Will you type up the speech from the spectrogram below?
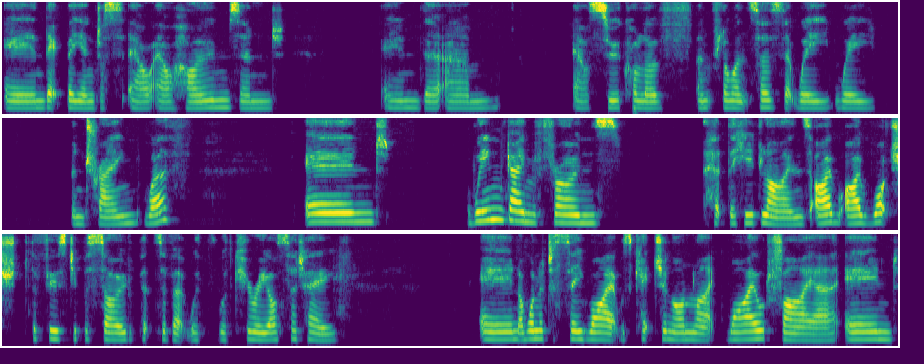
and that being just our, our homes and and the um, our circle of influences that we we entrain with. And when Game of Thrones hit the headlines, I, I watched the first episode, bits of it, with, with curiosity. And I wanted to see why it was catching on like wildfire. And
